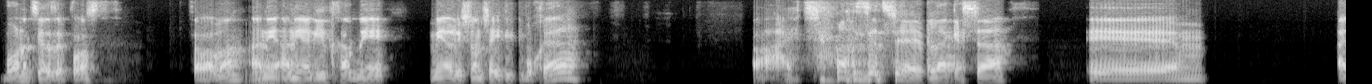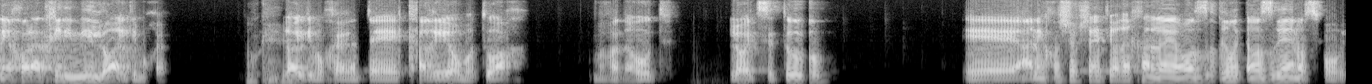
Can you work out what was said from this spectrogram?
בואו נוציא על זה פוסט. סבבה? אני, אני אגיד לך מי, מי הראשון שהייתי בוחר. איי, תשמע, זאת שאלה קשה. אמ, אני יכול להתחיל עם מי לא הייתי בוחר. אוקיי. לא הייתי בוחר את אה, קריו בטוח, בוודאות. לא את סטו. אה, אני חושב שהייתי הולך על אה, עוז- עוזריאן או ספורי.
